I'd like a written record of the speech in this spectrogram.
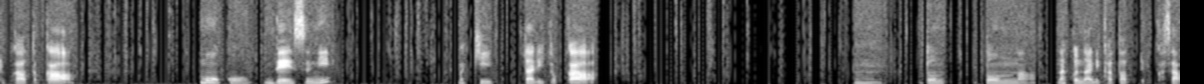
るかとかもうこうベースに、まあ、聞いたりとか、うん、どどんな亡くなり方っていうかさ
